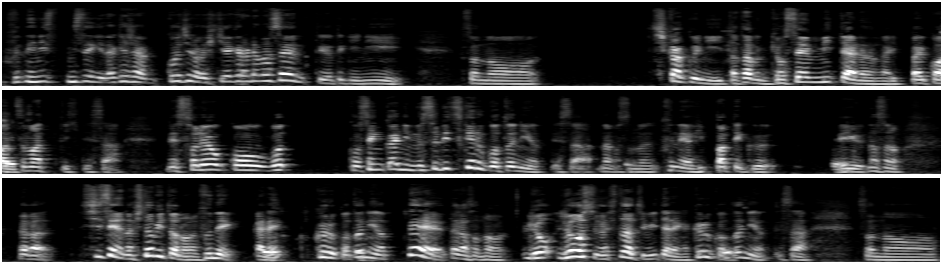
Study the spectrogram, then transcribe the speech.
船 2, 2隻だけじゃゴジラを引き上げられませんっていう時に、その、近くにいた多分漁船みたいなのがいっぱいこう集まってきてさ、で、それをこう、ご、こう戦艦に結びつけることによってさ、なんかその船を引っ張っていくっていう、なその、だから、市政の人々の船がね、来ることによって、だからその、漁漁師の人たちみたいなのが来ることによってさ、その、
